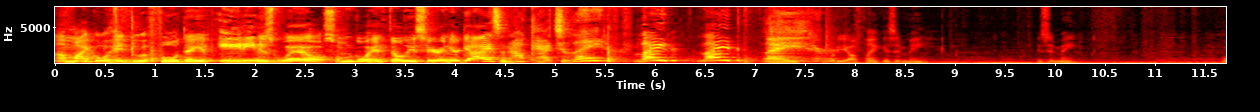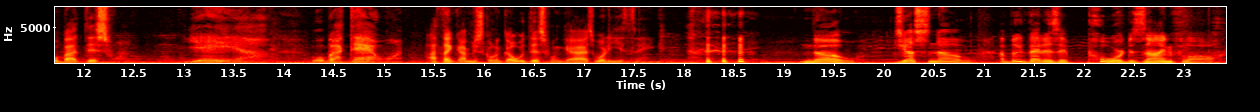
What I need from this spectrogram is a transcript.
I might go ahead and do a full day of eating as well. So I'm gonna go ahead and throw these here in here, guys, and I'll catch you later, later, later, later. What do y'all think? Is it me? Is it me? What about this one? Yeah. What about that one? I think I'm just gonna go with this one, guys. What do you think? no. Just no. I believe that is a poor design flaw.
